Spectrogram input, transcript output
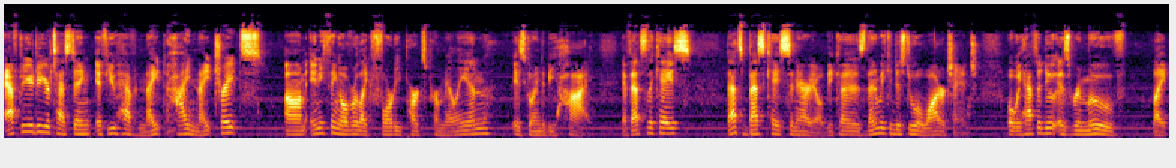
after you do your testing, if you have night high nitrates, um, anything over like 40 parts per million is going to be high. If that's the case, that's best case scenario because then we can just do a water change. What we have to do is remove like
